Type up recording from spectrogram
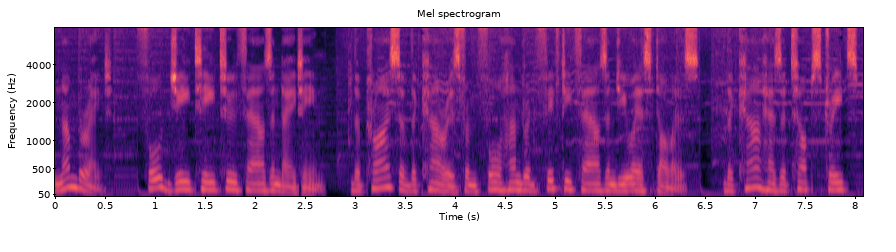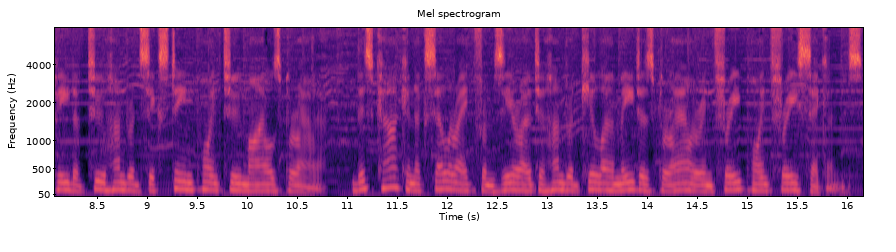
Number 8. Ford GT 2018. The price of the car is from 450,000 US dollars. The car has a top street speed of 216.2 miles per hour. This car can accelerate from 0 to 100 kilometers per hour in 3.3 seconds.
